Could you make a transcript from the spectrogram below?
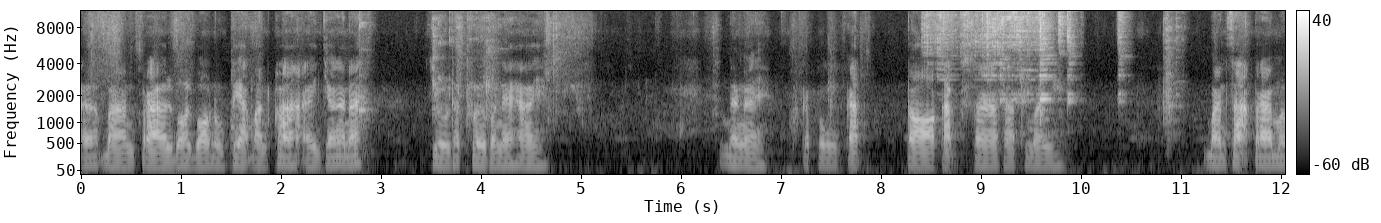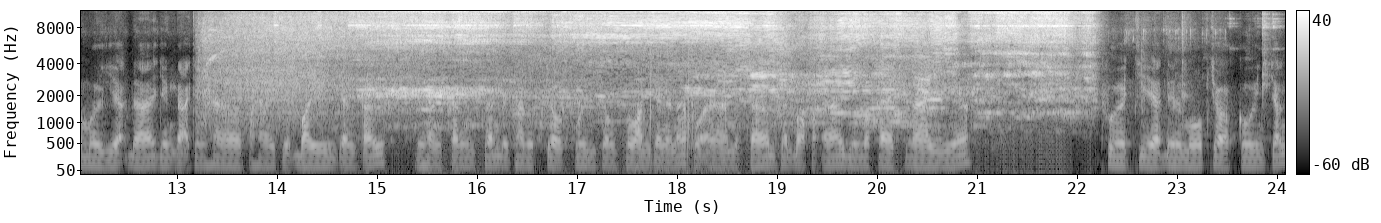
អឺបានប្រើរបស់របស់ក្នុងផ្ទះបានខ្លះអីអញ្ចឹងណាជួលថាធ្វើប៉ុណ្ណេះហើយហ្នឹងហើយកំពុងកាត់តកាត់សាសាថ្មី បានសាកប្រើមើលមើលរយៈដែរយើងដាក់ចង្ហើប្រហែលជា3អញ្ចឹងទៅវាហាងតឹងសិនដូចថាវាចូលគួយចង់ស្វាន់អញ្ចឹងណាព្រោះអាមកតើមចិនបកកៅអៅយើងមកកែច្នៃវាធ្វើជា demo ចូលគួយអញ្ចឹង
